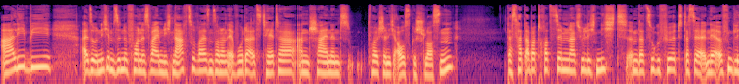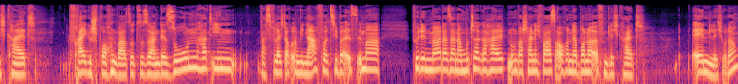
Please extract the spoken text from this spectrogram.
Alibi, also nicht im Sinne von, es war ihm nicht nachzuweisen, sondern er wurde als Täter anscheinend vollständig ausgeschlossen. Das hat aber trotzdem natürlich nicht ähm, dazu geführt, dass er in der Öffentlichkeit freigesprochen war sozusagen. Der Sohn hat ihn, was vielleicht auch irgendwie nachvollziehbar ist, immer für den Mörder seiner Mutter gehalten und wahrscheinlich war es auch in der Bonner Öffentlichkeit ähnlich, oder?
